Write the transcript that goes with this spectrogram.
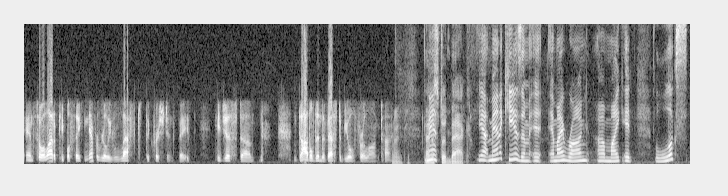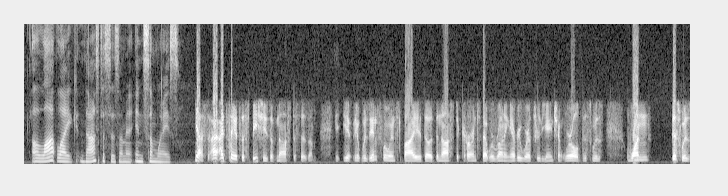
And so a lot of people say he never really left the Christian faith. He just um, dawdled in the vestibule for a long time. Right. Kind Man- of stood back. Yeah, Manichaeism, it, am I wrong, uh, Mike? It looks a lot like Gnosticism in, in some ways. Yes, I'd say it's a species of Gnosticism. It, it, it was influenced by the, the Gnostic currents that were running everywhere through the ancient world. This was one this was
